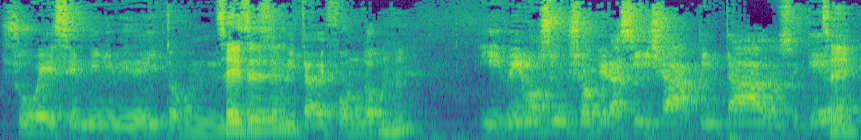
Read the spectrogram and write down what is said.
sube ese mini videito con Sí, sí, temita de fondo. Y vimos un Joker así ya pintado, no sé qué.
